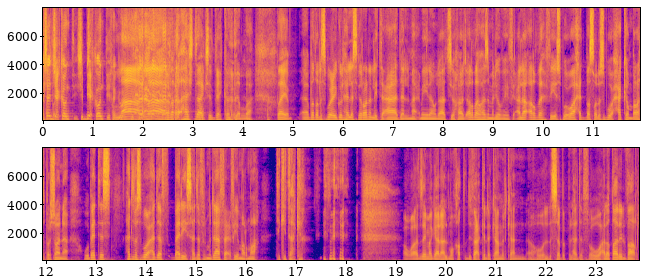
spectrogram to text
أشجع كونتي شبيح كونتي خلينا الله الله هاشتاج شبيح كونتي الله. طيب آه، بطل الأسبوع يقول هيلاس فيرونا اللي تعادل مع ميلان ولاتسيو خارج أرضه وهزم اليوفي في على أرضه في أسبوع واحد. بصل الأسبوع حكم مباراة برشلونة وبيتيس هدف الأسبوع هدف باريس هدف المدافع في مرماه. تيكي تاكا. هو زي ما قال المو خط الدفاع كله كامل كان هو السبب بالهدف وعلى طاري الفار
